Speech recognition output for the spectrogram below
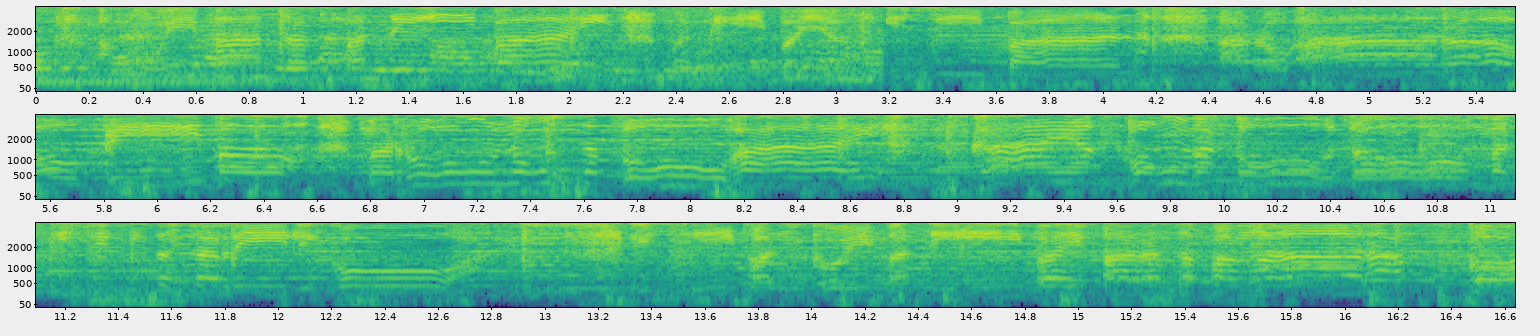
Ako'y batang matibay, matibay ang isipan. Araw-araw bibo, marunong sa buhay. Kaya kong matuto, mag-isip sa sarili ko. Isipan ko'y matibay para sa pangarap ko.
